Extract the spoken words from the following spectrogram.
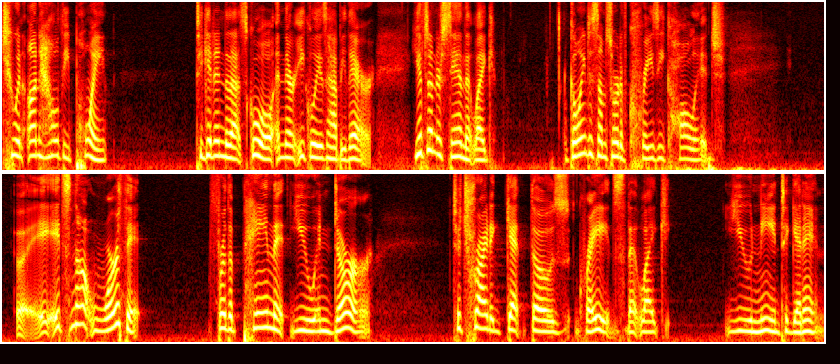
to an unhealthy point to get into that school and they're equally as happy there. You have to understand that like going to some sort of crazy college uh, it's not worth it for the pain that you endure to try to get those grades that like you need to get in.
